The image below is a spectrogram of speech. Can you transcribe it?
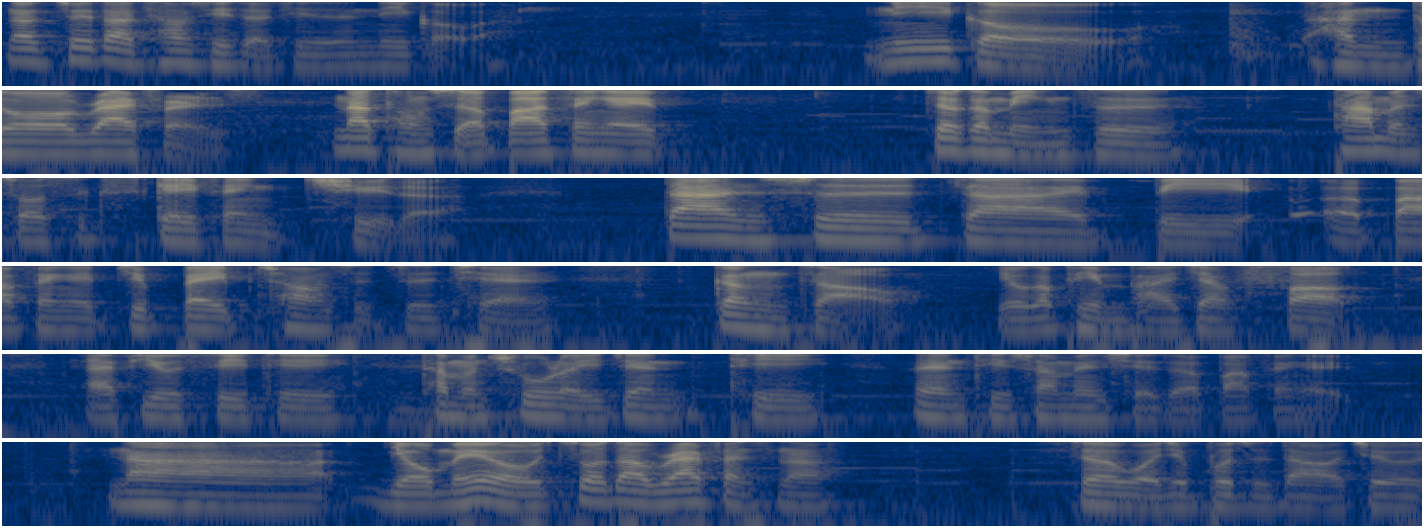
那最大抄袭者其实是 Nigo 啊，Nigo 很多 reference，那同时 a b a 这个名字，他们说是 Scafing 取的，但是在比 a b a 就被创始之前更早，有个品牌叫 Fuck F U C T，他们出了一件 T，那件 T 上面写着 a b a。那有没有做到 reference 呢？这我就不知道，就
